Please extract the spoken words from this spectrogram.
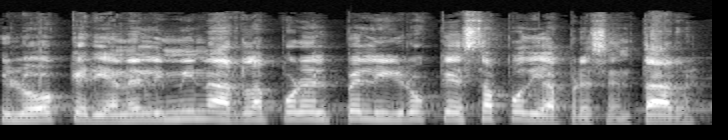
y luego querían eliminarla por el peligro que ésta podía presentar.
